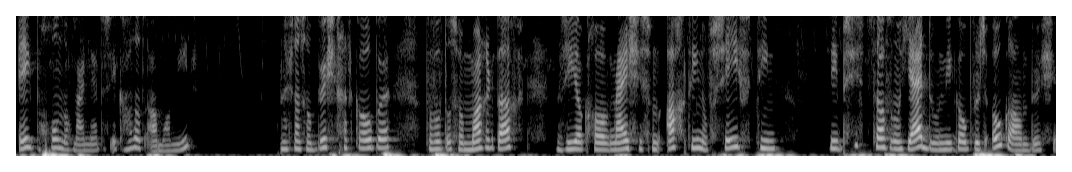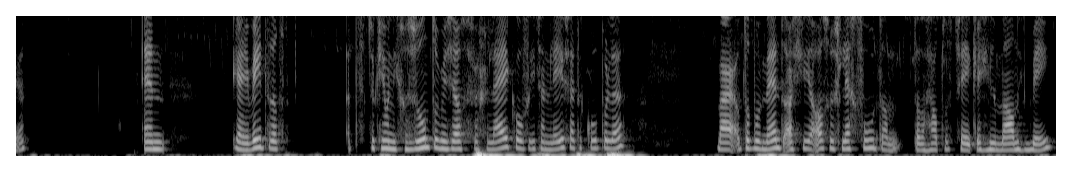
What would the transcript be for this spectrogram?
En ik begon nog maar net, dus ik had het allemaal niet. En als je dan zo'n busje gaat kopen, bijvoorbeeld op zo'n marktdag, dan zie je ook gewoon meisjes van 18 of 17 die precies hetzelfde wat jij doen. Die kopen dus ook al een busje. En ja, je weet dat het, is natuurlijk helemaal niet gezond om jezelf te vergelijken of iets aan leeftijd te koppelen. Maar op dat moment, als je je al zo slecht voelt, dan, dan helpt het zeker helemaal niet mee.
